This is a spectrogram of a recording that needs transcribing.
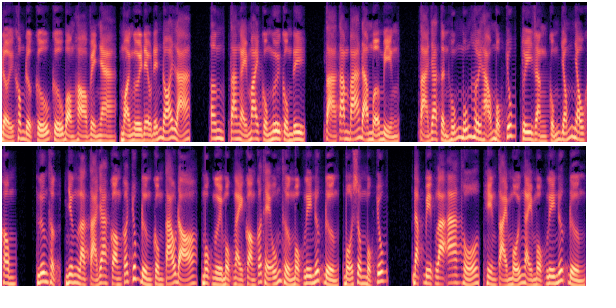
đợi không được cửu cửu bọn họ về nhà, mọi người đều đến đói lã. Ân, ta ngày mai cùng ngươi cùng đi. Tạ Tam Bá đã mở miệng. Tạ gia tình huống muốn hơi hảo một chút, tuy rằng cũng giống nhau không, lương thực, nhưng là tạ gia còn có chút đường cùng táo đỏ, một người một ngày còn có thể uống thường một ly nước đường, bổ sung một chút. Đặc biệt là A Thổ, hiện tại mỗi ngày một ly nước đường,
